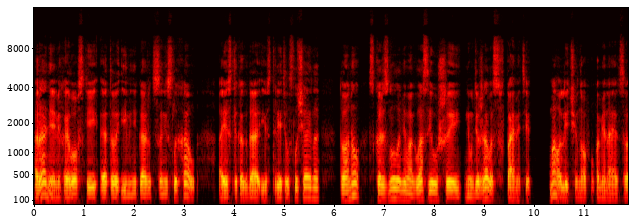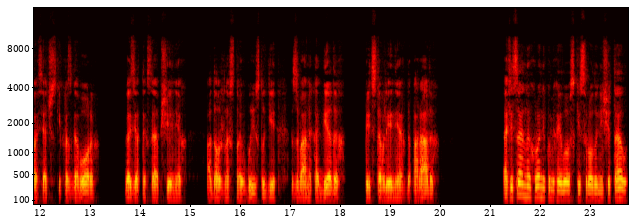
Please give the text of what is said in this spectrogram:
Ранее Михайловский этого имени, кажется, не слыхал, а если когда и встретил случайно, то оно скользнуло мимо глаз и ушей, не удержалось в памяти. Мало ли чинов упоминается во всяческих разговорах, газетных сообщениях о должностной выслуге, званых обедах, представлениях да парадах. Официальную хронику Михайловский сроду не читал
